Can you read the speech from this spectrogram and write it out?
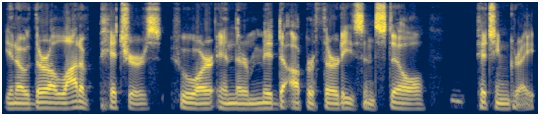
you know, there are a lot of pitchers who are in their mid to upper 30s and still pitching great.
